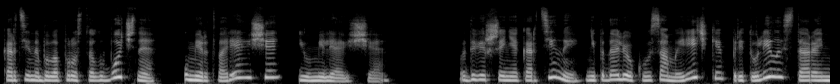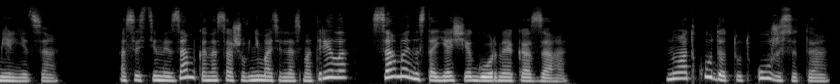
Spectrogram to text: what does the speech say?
Картина была просто лубочная, умиротворяющая и умиляющая. В довершение картины, неподалеку у самой речки, притулилась старая мельница. А со стены замка на Сашу внимательно смотрела самая настоящая горная коза. «Ну откуда тут ужасы-то?»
